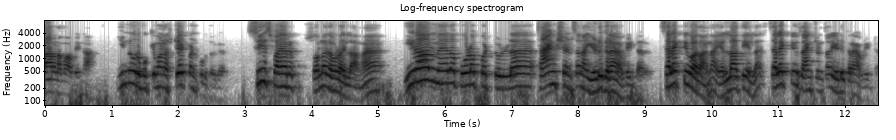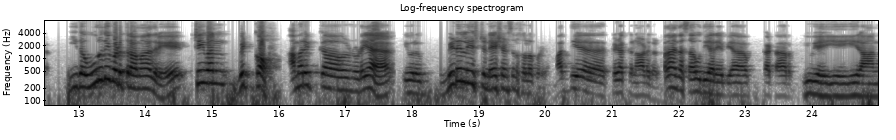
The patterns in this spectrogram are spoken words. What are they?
காரணமா அப்படின்னா இன்னொரு முக்கியமான ஸ்டேட்மெண்ட் கொடுத்துருக்காரு. சீஸ்ஃபயர் சொன்னதோட இல்லாமல் ஈரான் மேலே போடப்பட்டுள்ள சாங்ஷன்ஸை நான் எடுக்கிறேன் அப்படின்ட்டாரு. செலக்டிவாக தான் நான் எல்லாத்தையும் இல்லை. செலக்டிவ் சாங்ஷன்ஸாக எடுக்கிறேன் அப்படின்ட்டாரு. இதை உறுதிப்படுத்துற மாதிரி ஸ்டீவன் விட்காஃப் அமெரிக்காவுடைய இவர் மிடில் ஈஸ்ட் நேஷன்ஸ்னு சொல்லக்கூடிய மத்திய கிழக்கு நாடுகள். அதான் இந்த Saudi Arabia Qatar UAE Iran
